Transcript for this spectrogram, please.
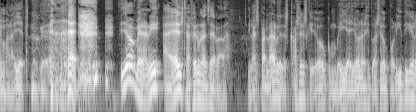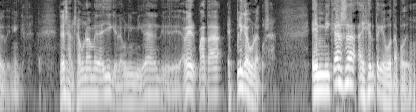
en malallet, perquè jo me n'aní a ells a fer una xerrada. I vaig parlar de les coses que jo, com veia jo la situació política i el que tenien que fer. Entonces alçava un home d'allí, que era un inmigrant, y me decía, a ver, Mata, explícame una cosa. En mi casa hay gente que vota a Podemos.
